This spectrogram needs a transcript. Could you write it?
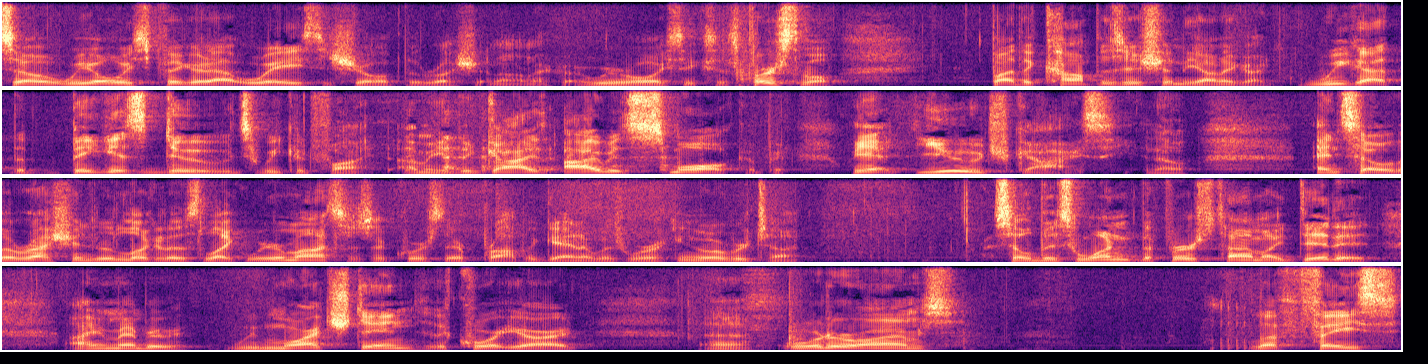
So we always figured out ways to show up the Russian honor guard. We were always successful. First of all, by the composition of the honor guard, we got the biggest dudes we could find. I mean, the guys, I was small compared. We had huge guys, you know. And so the Russians would look at us like we were monsters. Of course, their propaganda was working overtime. So this one, the first time I did it, I remember we marched into the courtyard, uh, order arms, left face,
